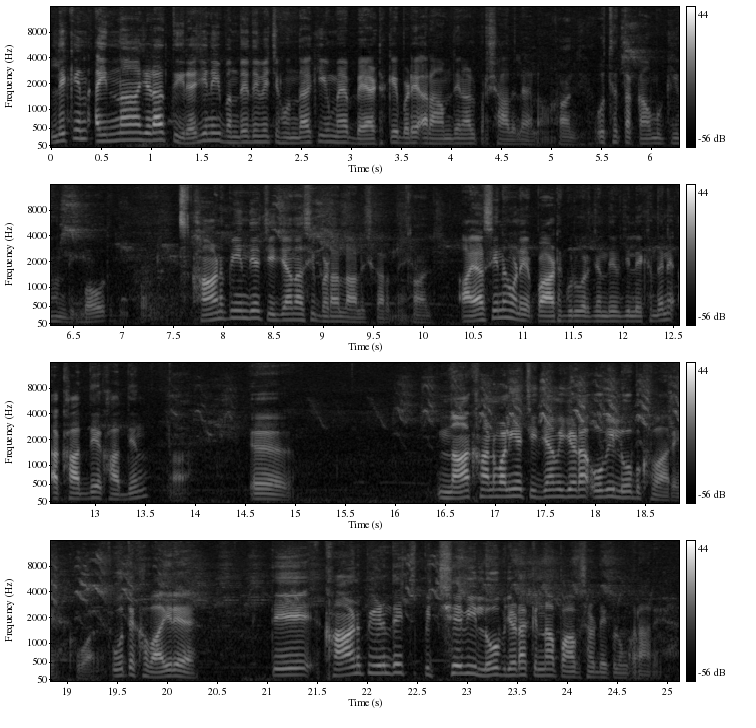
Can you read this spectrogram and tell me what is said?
ਲੇਕਿਨ ਇੰਨਾ ਜਿਹੜਾ ਧੀਰਜ ਹੀ ਨਹੀਂ ਬੰਦੇ ਦੇ ਵਿੱਚ ਹੁੰਦਾ ਕਿ ਮੈਂ ਬੈਠ ਕੇ ਬੜੇ ਆਰਾਮ ਦੇ ਨਾਲ ਪ੍ਰਸ਼ਾਦ ਲੈ ਲਵਾਂ। ਉੱਥੇ ਧੱਕਾ ਮੁੱਕੀ ਹੁੰਦੀ ਹੈ। ਬਹੁਤ। ਖਾਣ ਪੀਣ ਦੀਆਂ ਚੀਜ਼ਾਂ ਦਾ ਅਸੀਂ ਬੜਾ ਲਾਲਚ ਕਰਦੇ ਹਾਂ। ਹਾਂਜੀ। ਆਇਆ ਸੀ ਨਾ ਹੁਣੇ ਪਾਠ ਗੁਰੂ ਅਰਜਨ ਦੇਵ ਜੀ ਲਿਖਦੇ ਨੇ ਅਖਾਦੇ ਅਖਾਦਿਨ। ਹਾਂ। ਅ, ਨਾ ਖਾਣ ਵਾਲੀਆਂ ਚੀਜ਼ਾਂ ਵੀ ਜਿਹੜਾ ਉਹ ਵੀ ਲੋਭ ਖਵਾ ਰਿਹਾ ਹੈ। ਖਵਾ ਰਹੇ। ਉਹ ਤੇ ਖਵਾ ਹੀ ਰਿਹਾ ਹੈ। ਤੇ ਖਾਣ ਪੀਣ ਦੇ ਪਿੱਛੇ ਵੀ ਲੋਭ ਜਿਹੜਾ ਕਿੰਨਾ ਪਾਪ ਸਾਡੇ ਕੋਲੋਂ ਕਰਾ ਰਿਹਾ।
